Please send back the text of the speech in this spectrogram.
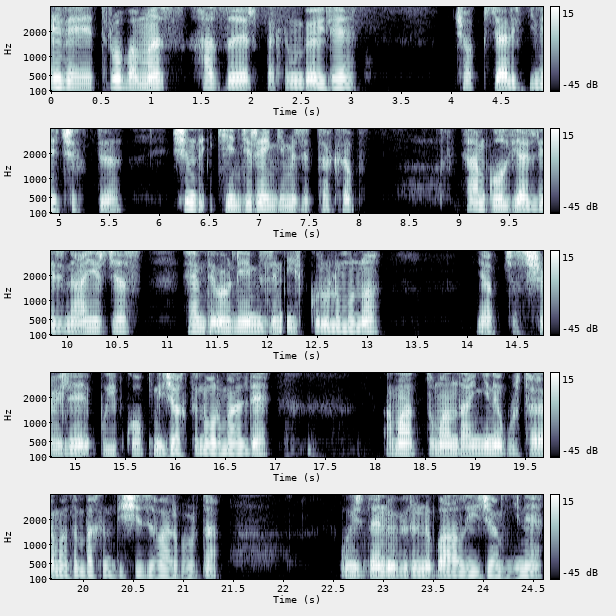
Evet, robamız hazır. Bakın böyle. Çok güzel yine çıktı. Şimdi ikinci rengimizi takıp hem gol yerlerini ayıracağız hem de örneğimizin ilk kurulumunu yapacağız. Şöyle bu ip kopmayacaktı normalde. Ama dumandan yine kurtaramadım. Bakın diş izi var burada. O yüzden öbürünü bağlayacağım yine.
